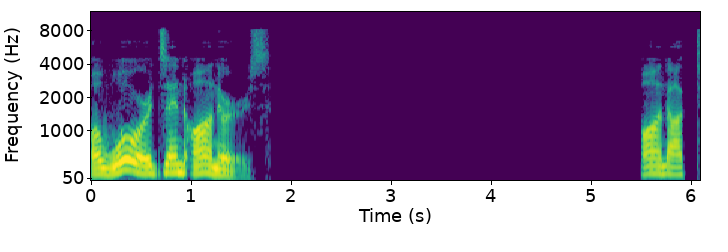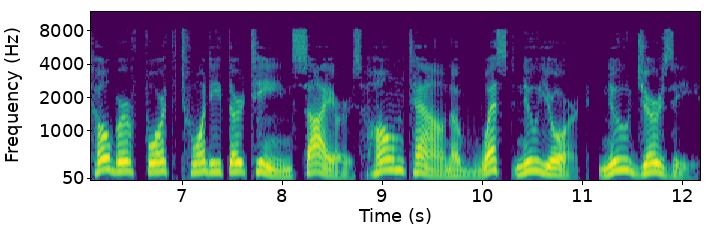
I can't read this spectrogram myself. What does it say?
Awards and honors On October 4, 2013 Sires' hometown of West New York, New Jersey,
